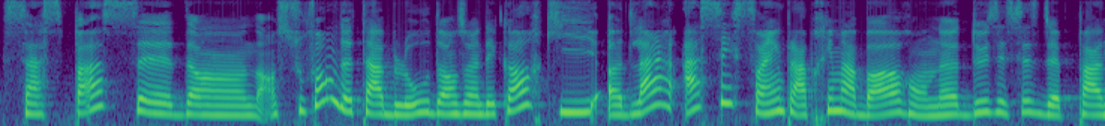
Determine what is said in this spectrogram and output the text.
ça se passe euh, dans, dans sous forme de tableau dans un décor qui a de l'air assez simple. À prime abord on a deux espèces de panneaux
